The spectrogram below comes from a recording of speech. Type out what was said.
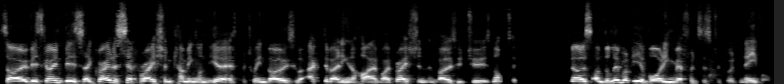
So there's going there's a greater separation coming on the earth between those who are activating a higher vibration and those who choose not to. Notice I'm deliberately avoiding references to good and evil.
